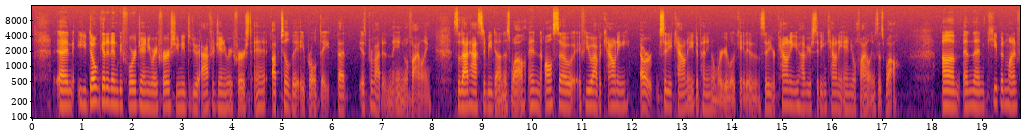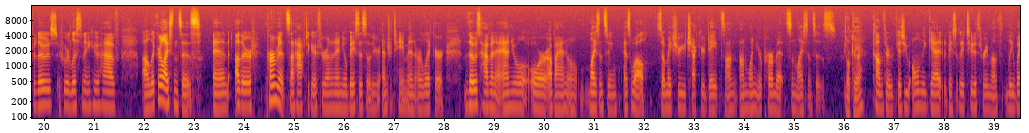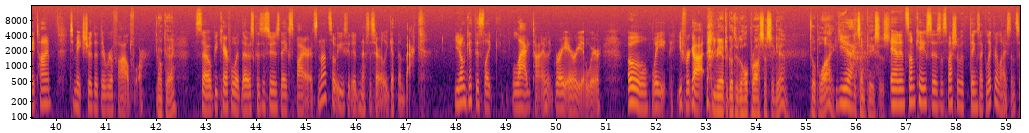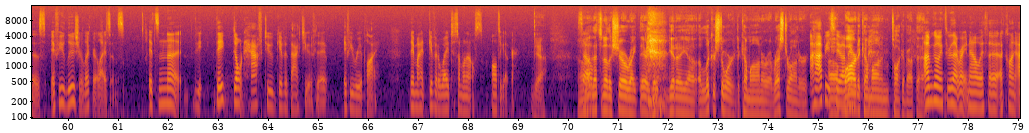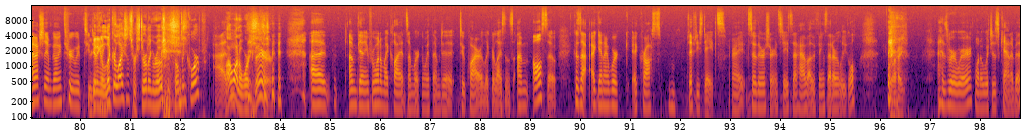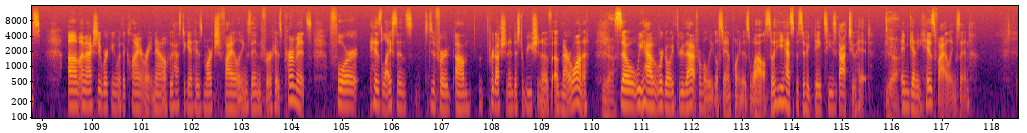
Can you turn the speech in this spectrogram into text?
And you don't get it in before January 1st. You need to do it after January 1st and up till the April date that is provided in the annual filing. So that has to be done as well. And also, if you have a county or city or county, depending on where you're located in the city or county, you have your city and county annual filings as well. Um, and then keep in mind for those who are listening who have uh, liquor licenses and other permits that have to go through on an annual basis, whether you're entertainment or liquor, those have an annual or a biannual licensing as well. So make sure you check your dates on, on when your permits and licenses okay. come through because you only get basically a two to three month leeway time to make sure that they're refiled for. Okay. So be careful with those because as soon as they expire, it's not so easy to necessarily get them back. You don't get this like lag time, gray area where, oh wait, you forgot. You may have to go through the whole process again to apply. Yeah. In some cases. And in some cases, especially with things like liquor licenses, if you lose your liquor license, it's not they don't have to give it back to you if they if you reapply. They might give it away to someone else altogether. Yeah. Uh, So- that's another show right there. Get, get a, uh, a liquor store to come on, or a restaurant, or Happy a to. I bar mean, to come on and talk about that. I'm going through that right now with a, a client. I'm actually I'm going through with two. You're getting a liquor license for Sterling Rose Consulting Corp. Uh, I want to work there. I'm getting for one of my clients. I'm working with them to to acquire a liquor license. I'm also because again I work across 50 states, right? So there are certain states that have other things that are legal, right. as we're aware. One of which is cannabis. Um, I'm actually working with a client right now who has to get his March filings in for his permits for his license to, for um, production and distribution of, of marijuana. Yeah. So we have we're going through that from a legal standpoint as well. So he has specific dates he's got to hit Yeah. in getting his filings in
